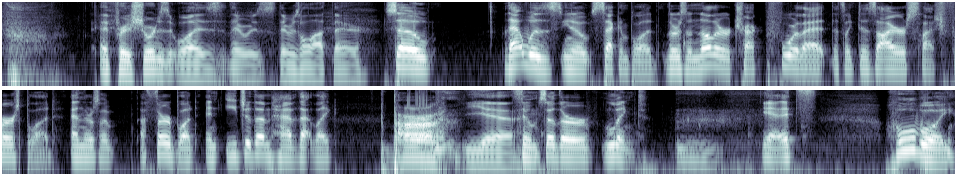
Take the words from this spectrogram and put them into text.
For as short as it was, there was there was a lot there. So that was, you know, Second Blood. There's another track before that that's like Desire slash First Blood, and there's a, a Third Blood, and each of them have that like burn Yeah. 'em, so they're linked. Mm. Yeah, it's oh boy.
